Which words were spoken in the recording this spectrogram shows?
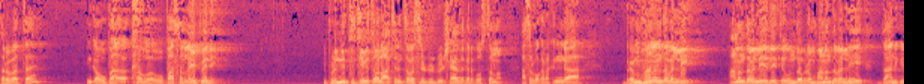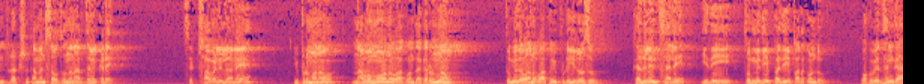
తర్వాత ఇంకా ఉపా ఉపాసనలు అయిపోయినాయి. ఇప్పుడు నిత్య జీవితంలో ఆచరించవలసినటువంటి విషయాల దగ్గరకు వస్తున్నాం. అసలు ఒక రకంగా బ్రహ్మానందవల్లి. ఆనందవల్లి ఏదైతే ఉందో బ్రహ్మానందవల్లి దానికి ఇంట్రొడక్షన్ కమెంట్స్ అవుతుందని అర్థం ఇక్కడే. శిక్షావళిలోనే ఇప్పుడు మనం నవమో అనువాకం దగ్గర ఉన్నాం. తొమ్మిదవ అనువాకం ఇప్పుడు ఈ రోజు కదిలించాలి. ఇది తొమ్మిది పది పదకొండు. ఒక విధంగా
